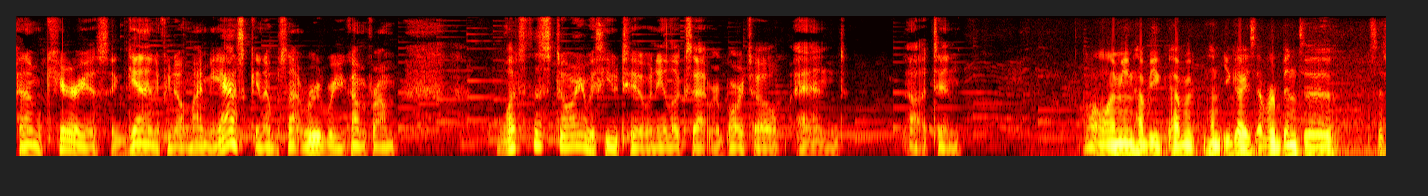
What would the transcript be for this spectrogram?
and I'm curious again, if you don't mind me asking. I hope it's not rude where you come from. What's the story with you two? And he looks at Roberto and uh, Tin. Oh, I mean, have you haven't, haven't you guys ever been to is it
